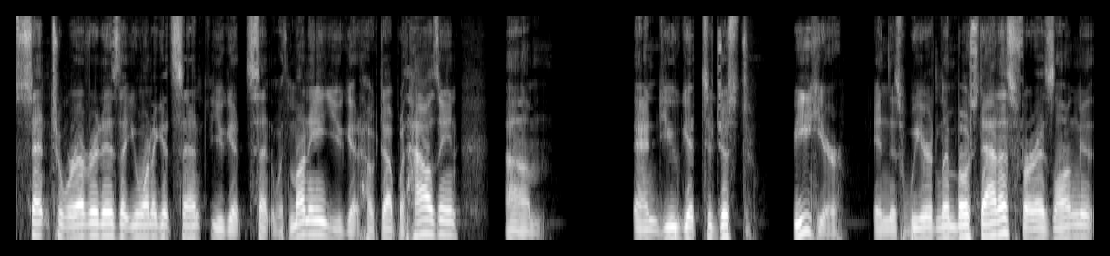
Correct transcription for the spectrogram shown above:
sent to wherever it is that you want to get sent. You get sent with money. You get hooked up with housing, um, and you get to just be here in this weird limbo status for as long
